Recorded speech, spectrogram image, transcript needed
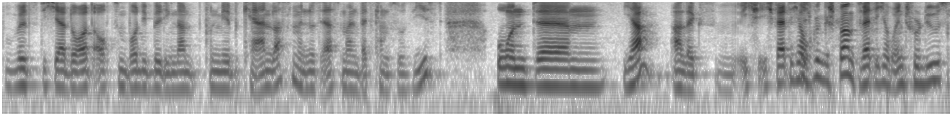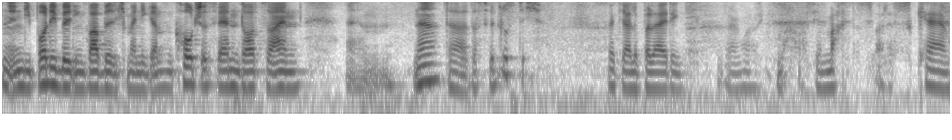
du willst dich ja dort auch zum Bodybuilding dann von mir bekehren lassen, wenn du es erstmal im Wettkampf so siehst. Und ähm, ja, Alex, ich, ich werde dich auch, ich bin gespannt. Werde dich auch introducen in die Bodybuilding-Bubble. Ich meine, die ganzen Coaches werden dort sein. Ähm, ne, da, das wird lustig. Werde die alle beleidigen. Sagen, was, ich, was ihr macht, das ist alles Scam.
